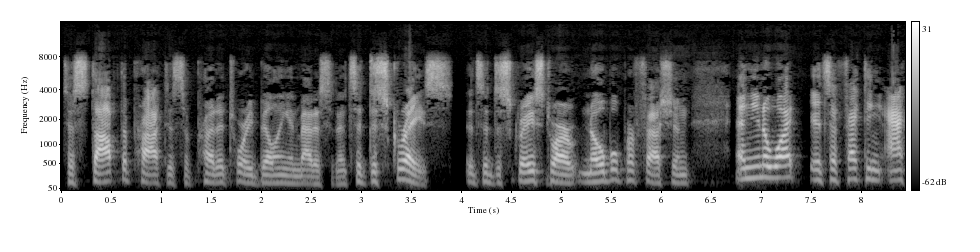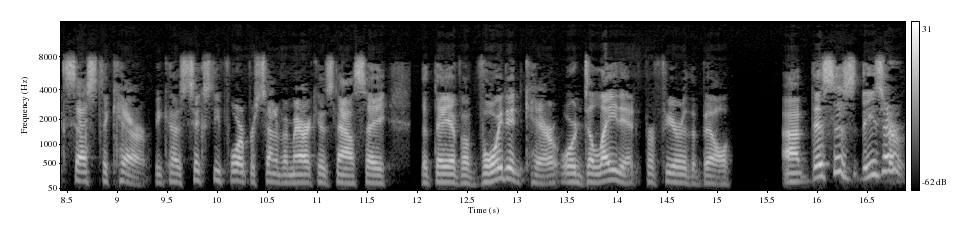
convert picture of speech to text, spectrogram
to stop the practice of predatory billing in medicine. It's a disgrace. It's a disgrace to our noble profession. And you know what? It's affecting access to care because 64% of Americans now say that they have avoided care or delayed it for fear of the bill. Uh, this is these are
